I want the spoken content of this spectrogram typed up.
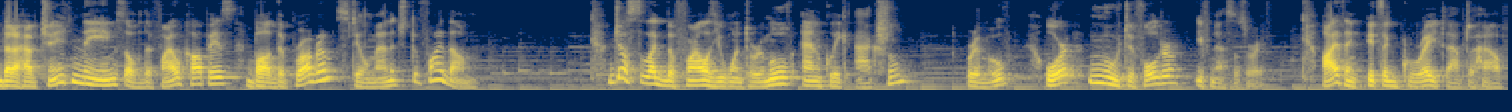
that I have changed names of the file copies, but the program still managed to find them. Just select the files you want to remove and click Action, Remove or Move to folder if necessary. I think it's a great app to have.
